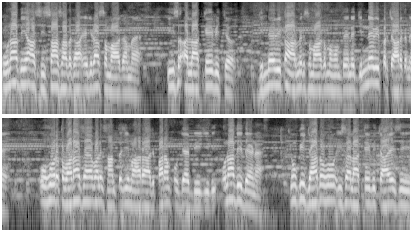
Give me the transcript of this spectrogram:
ਉਹਨਾਂ ਦੀਆਂ ਅਸੀਸਾਂ ਸਦਕਾ ਇਹ ਜਿਹੜਾ ਸਮਾਗਮ ਹੈ, ਇਸ ਇਲਾਕੇ ਵਿੱਚ ਜਿੰਨੇ ਵੀ ਧਾਰਮਿਕ ਸਮਾਗਮ ਹੁੰਦੇ ਨੇ, ਜਿੰਨੇ ਵੀ ਪ੍ਰਚਾਰਕ ਨੇ, ਉਹ ਰਤਵਾੜਾ ਸਾਹਿਬ ਵਾਲੇ ਸੰਤ ਜੀ ਮਹਾਰਾਜ, ਪਰਮ ਪੂਜੈ ਬੀਜੀ ਦੀ ਉਹਨਾਂ ਦੀ ਦੇਣ ਹੈ। ਕਿਉਂਕਿ ਜਦ ਉਹ ਇਸ ਇਲਾਕੇ ਵਿੱਚ ਆਏ ਸੀ,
